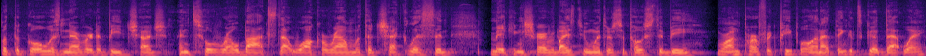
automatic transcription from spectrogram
But the goal was never to be judgmental robots that walk around with a checklist and making sure everybody's doing what they're supposed to be. We're unperfect people, and I think it's good that way.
